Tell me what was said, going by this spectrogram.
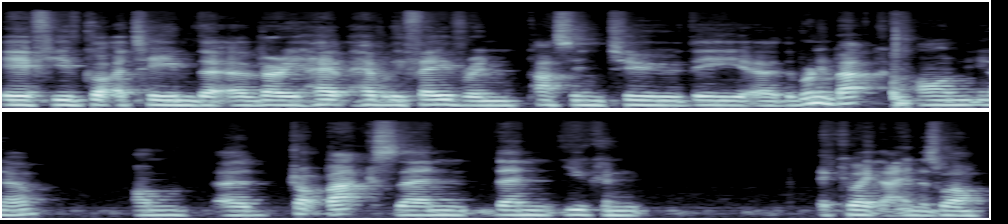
if you've got a team that are very he- heavily favouring passing to the uh, the running back on, you know, on uh, drop backs, then then you can equate that in as well.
